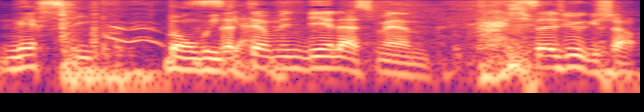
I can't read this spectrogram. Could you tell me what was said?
Merci. Bon week-end. Ça termine bien la semaine. Salut, Richard.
